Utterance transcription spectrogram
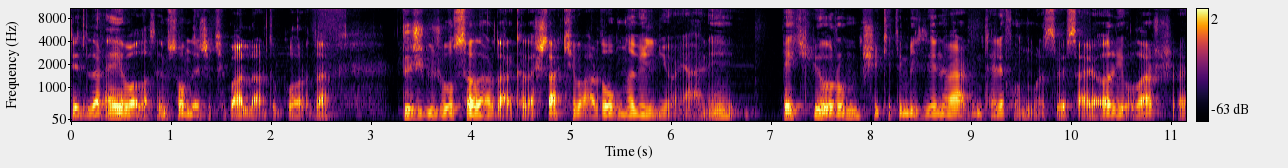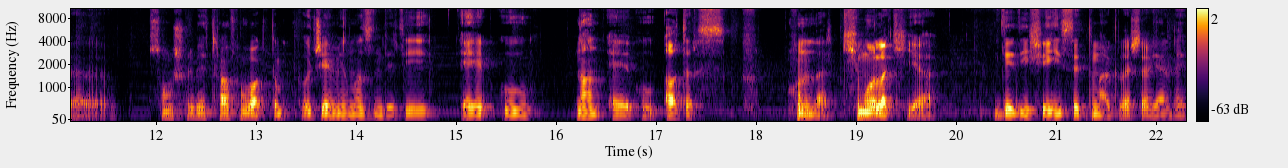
Dediler eyvallah dedim. Son derece kibarlardı bu arada dış gücü olsalardı arkadaşlar kibar da olunabiliyor yani. Bekliyorum. Şirketin bilgilerini verdim. Telefon numarası vesaire arıyorlar. Ee, sonra şöyle bir etrafıma baktım. O Cem Yılmaz'ın dediği EU, non-EU others. Onlar kim ola ki ya? Dediği şeyi hissettim arkadaşlar. Yani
